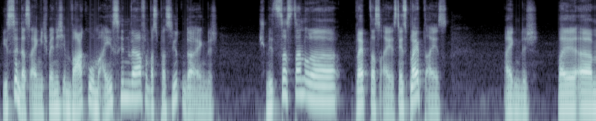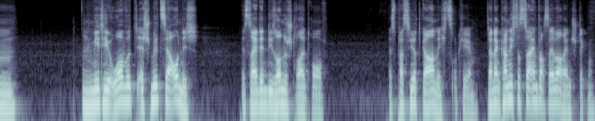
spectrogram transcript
Wie ist denn das eigentlich, wenn ich im Vakuum Eis hinwerfe? Was passiert denn da eigentlich? Schmilzt das dann oder bleibt das Eis? Jetzt bleibt Eis. Eigentlich. Weil, ähm, ein Meteor wird, er schmilzt ja auch nicht. Es sei denn, die Sonne strahlt drauf. Es passiert gar nichts, okay. Ja, dann kann ich das da einfach selber reinstecken.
